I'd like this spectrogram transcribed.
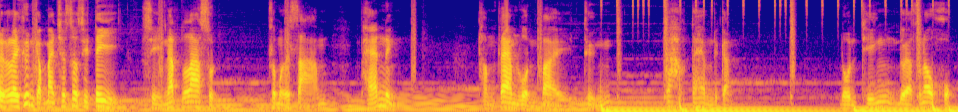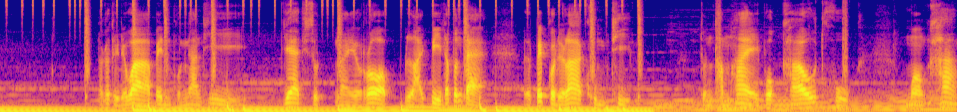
กิดอะไรขึ้นกับแมนเชสเตอร์ซิตี้สี่นัดล่าสุด เสมอ 3 แพ้1ทำแต้มหล่นไปถึง 9 แต้มด้วยกัน โดนทิ้งโดยอาร์เซนอล6แล้วก็ถือได้ว่าเป็นผลงานที่แย่ที่สุดในรอบหลายปีนับตั้งแต่เป๊ปกัวเดล่าคุมทีม จนทำให้พวกเขาถูกมองข้าม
